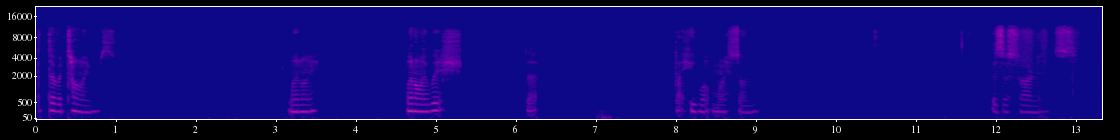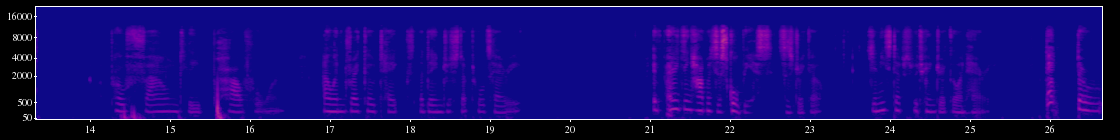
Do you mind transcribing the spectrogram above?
that there were times when I, when I wished that, that he weren't my son. There's a silence, a profoundly powerful one, and when Draco takes a dangerous step towards Harry, if anything happens to Scorpius, says Draco. Ginny steps between Draco and Harry. Don't throw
